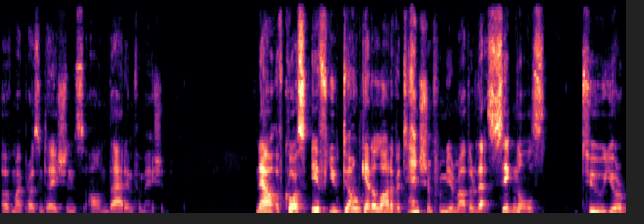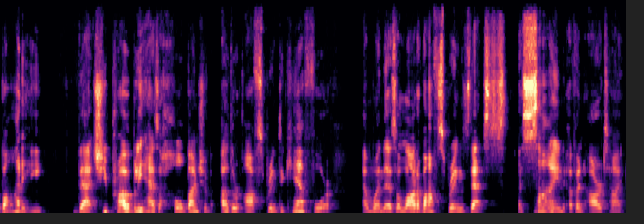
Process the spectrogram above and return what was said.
of my presentations on that information. Now, of course, if you don't get a lot of attention from your mother, that signals to your body that she probably has a whole bunch of other offspring to care for. And when there's a lot of offsprings, that's a sign of an R-type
